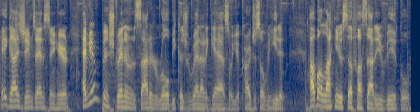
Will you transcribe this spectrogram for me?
Hey guys, James Anderson here. Have you ever been stranded on the side of the road because you ran out of gas or your car just overheated? How about locking yourself outside of your vehicle?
